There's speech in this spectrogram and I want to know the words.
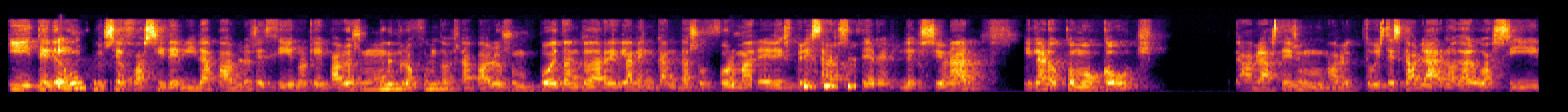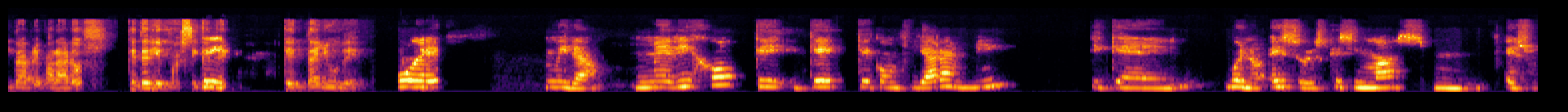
Y te dio un consejo así de vida, Pablo, es decir, porque Pablo es muy profundo, o sea, Pablo es un poeta en toda regla, me encanta su forma de expresarse, de reflexionar, y claro, como coach, hablasteis, tuvisteis que hablar, ¿no? De algo así para prepararos. ¿Qué te dijo así que, te, que te ayude? Pues, mira, me dijo que, que, que confiara en mí y que, bueno, eso, es que sin más, mm, eso.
